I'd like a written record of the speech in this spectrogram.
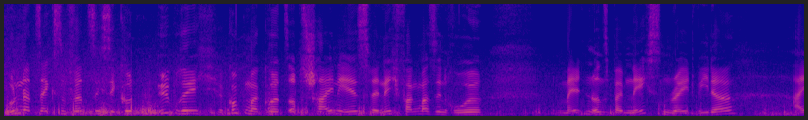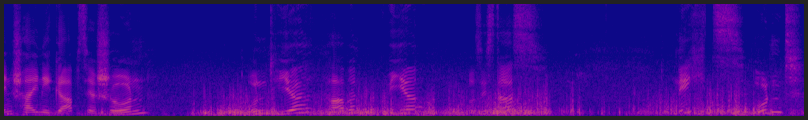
146 Sekunden übrig. Wir gucken mal kurz, ob es shiny ist. Wenn nicht, fangen wir es in Ruhe. Melden uns beim nächsten Raid wieder. Ein Shiny gab es ja schon. Und hier haben wir, was ist das? Nichts und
